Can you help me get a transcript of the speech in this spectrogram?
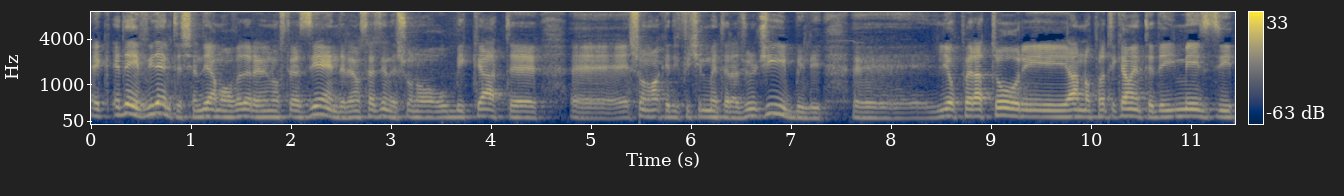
Ed è evidente se andiamo a vedere le nostre aziende, le nostre aziende sono ubicate eh, e sono anche difficilmente raggiungibili, eh, gli operatori hanno praticamente dei mezzi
